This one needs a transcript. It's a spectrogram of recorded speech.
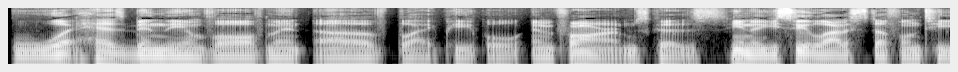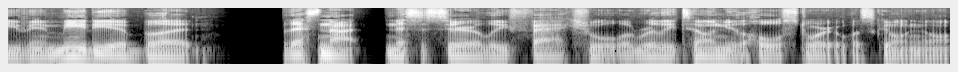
what has been the involvement of Black people in farms because you know you see a lot of stuff on TV and media, but that's not necessarily factual or really telling you the whole story of what's going on.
